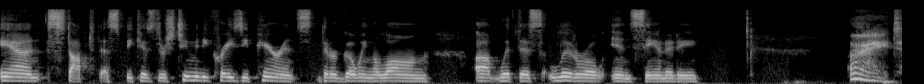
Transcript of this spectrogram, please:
and stopped this because there's too many crazy parents that are going along uh, with this literal insanity. All right,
